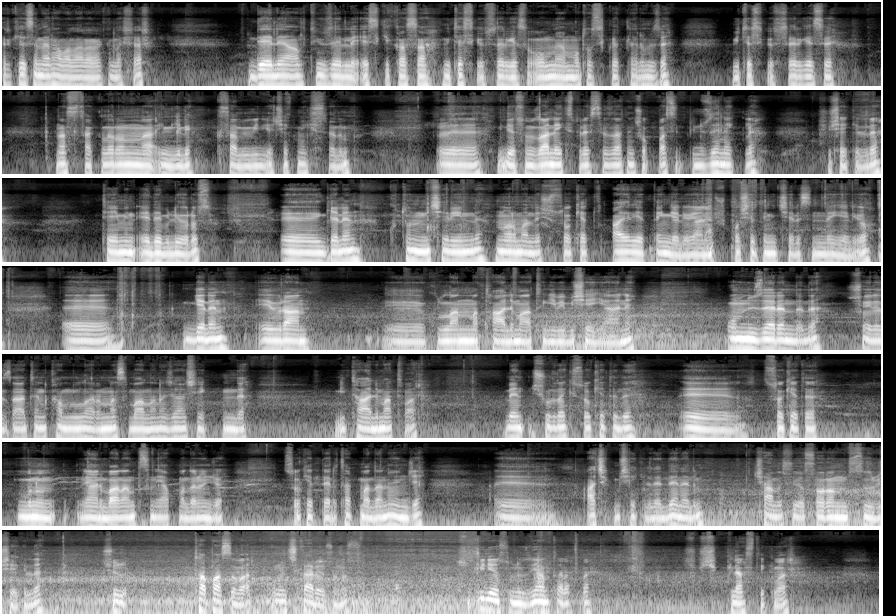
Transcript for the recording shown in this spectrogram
Herkese merhabalar arkadaşlar. DL650 eski kasa vites göstergesi olmayan motosikletlerimize vites göstergesi nasıl takılır onunla ilgili kısa bir video çekmek istedim. Ee, biliyorsunuz AliExpress'te zaten çok basit bir düzenekle şu şekilde temin edebiliyoruz. Ee, gelen kutunun içeriğinde normalde şu soket ayrıyetten geliyor. Yani şu poşetin içerisinde geliyor. Ee, gelen evran e, kullanma talimatı gibi bir şey yani. Onun üzerinde de şöyle zaten kabloların nasıl bağlanacağı şeklinde bir talimat var. Ben şuradaki sokete de e, sokete bunun yani bağlantısını yapmadan önce soketleri takmadan önce e, açık bir şekilde denedim. Çalışıyor sorunsuz bir şekilde. Şu tapası var. Bunu çıkarıyorsunuz. Biliyorsunuz yan tarafta küçük plastik var.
